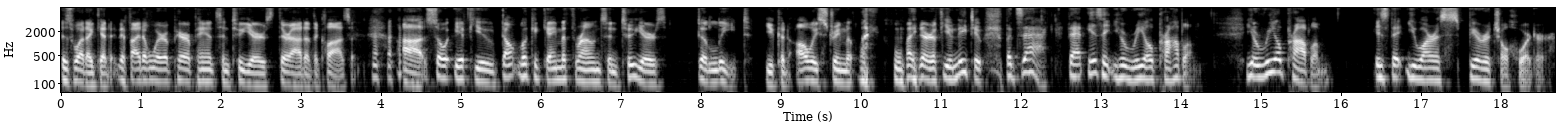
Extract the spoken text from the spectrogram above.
is what I get it. If I don't wear a pair of pants in two years, they're out of the closet. uh, so if you don't look at Game of Thrones in two years, delete. You could always stream it later if you need to. But Zach, that isn't your real problem. Your real problem is that you are a spiritual hoarder.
